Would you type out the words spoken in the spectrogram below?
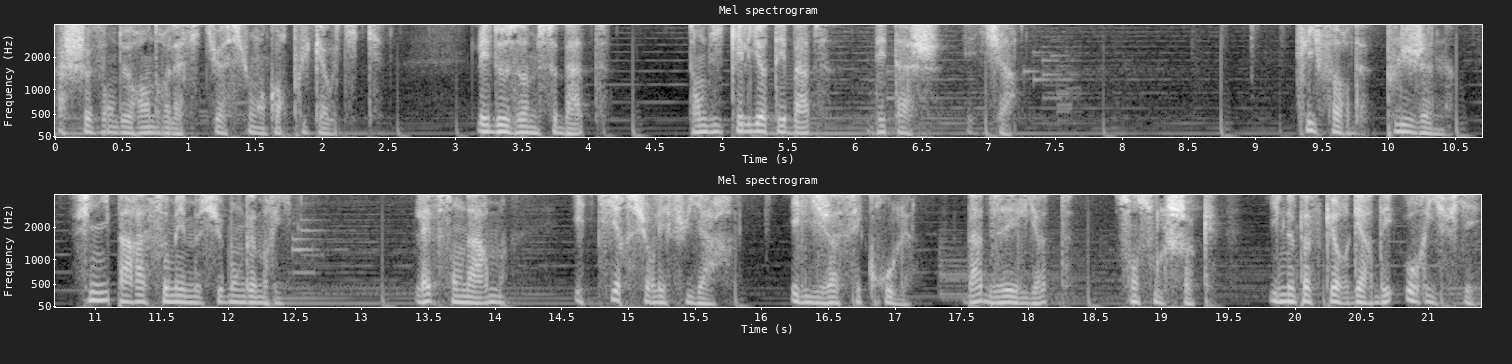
achevant de rendre la situation encore plus chaotique. Les deux hommes se battent, tandis qu'Eliot et Babs détachent Elijah. Clifford, plus jeune, finit par assommer M. Montgomery, lève son arme et tire sur les fuyards. Elijah s'écroule. Babs et Elliot sont sous le choc. Ils ne peuvent que regarder horrifiés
